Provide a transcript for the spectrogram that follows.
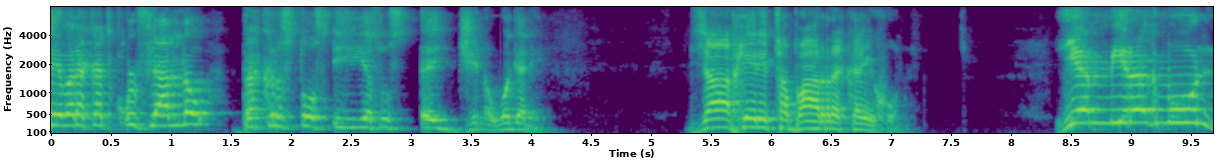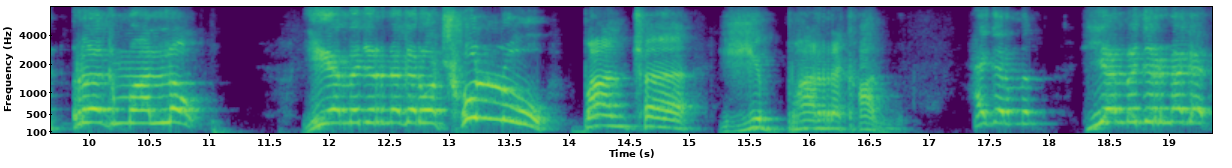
የበረከት ቁልፍ ያለው በክርስቶስ ኢየሱስ እጅ ነው። ወገኔ እግዚአብሔር የተባረከ ይሁን። የሚረግሙን ረግማለው፣ የምድር ነገዶች ሁሉ በአንተ ይባረካሉ። አይገርምም? የምድር ነገድ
